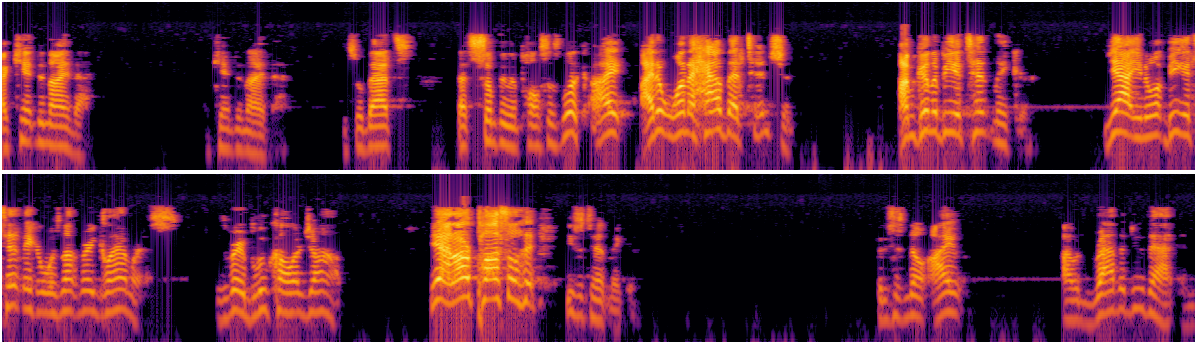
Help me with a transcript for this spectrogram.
I can't deny that. Can't deny that. And so that's that's something that Paul says, look, I, I don't want to have that tension. I'm gonna be a tent maker. Yeah, you know what? Being a tent maker was not very glamorous. It was a very blue collar job. Yeah, and our apostle, he's a tent maker. But he says, no, I, I would rather do that and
